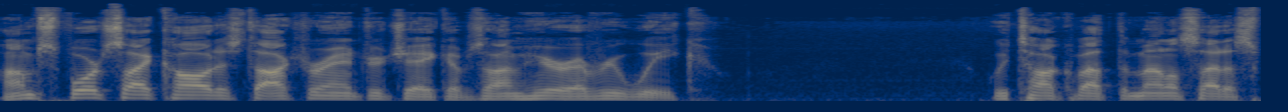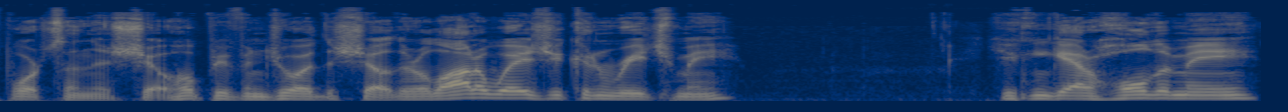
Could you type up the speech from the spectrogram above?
I'm sports psychologist Dr. Andrew Jacobs. I'm here every week. We talk about the mental side of sports on this show. Hope you've enjoyed the show. There are a lot of ways you can reach me. You can get a hold of me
